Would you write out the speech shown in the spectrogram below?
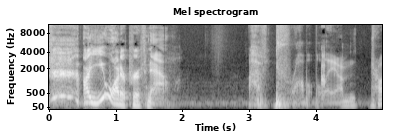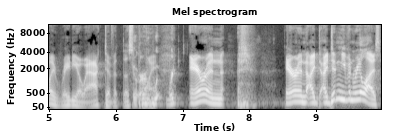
Are you waterproof now? Uh, probably. I'm probably radioactive at this We're- point. we're- Aaron, Aaron, I, I didn't even realize.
